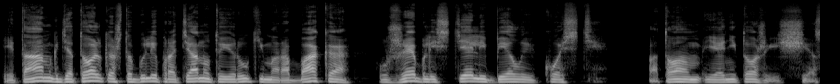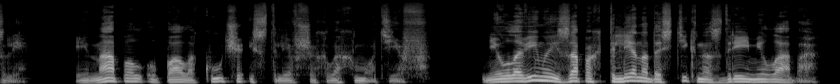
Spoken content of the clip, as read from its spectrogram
и там, где только что были протянутые руки Марабака, уже блестели белые кости. Потом и они тоже исчезли. И на пол упала куча истлевших лохмотьев. Неуловимый запах тлена достиг ноздрей Милаба.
